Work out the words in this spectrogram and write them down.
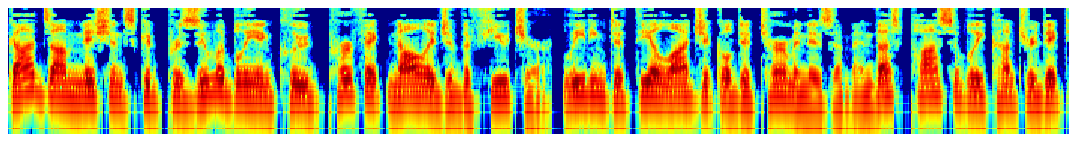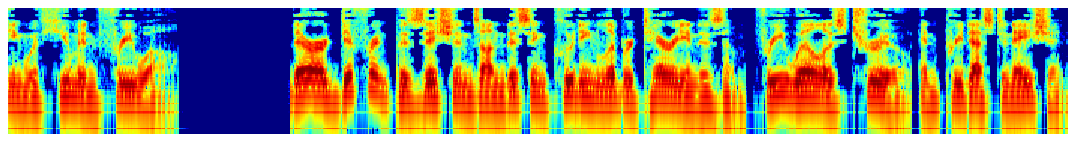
God's omniscience could presumably include perfect knowledge of the future, leading to theological determinism and thus possibly contradicting with human free will. There are different positions on this including libertarianism free will is true and predestination.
